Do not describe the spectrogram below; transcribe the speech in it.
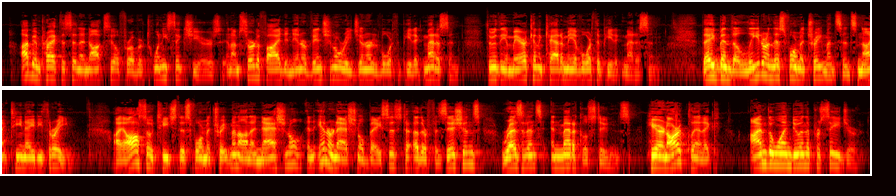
I've been practicing in Knoxville for over 26 years, and I'm certified in interventional regenerative orthopedic medicine through the American Academy of Orthopedic Medicine. They've been the leader in this form of treatment since 1983. I also teach this form of treatment on a national and international basis to other physicians, residents, and medical students. Here in our clinic, I'm the one doing the procedure,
